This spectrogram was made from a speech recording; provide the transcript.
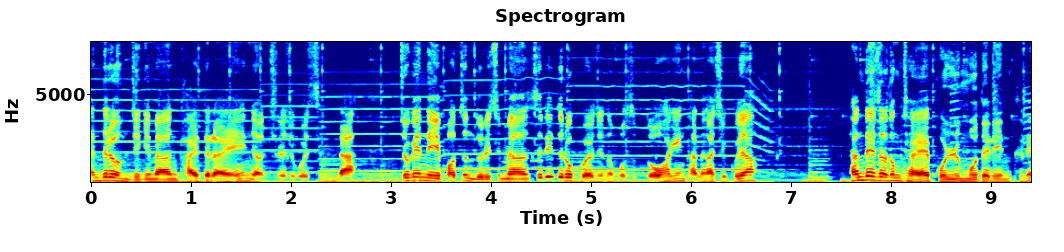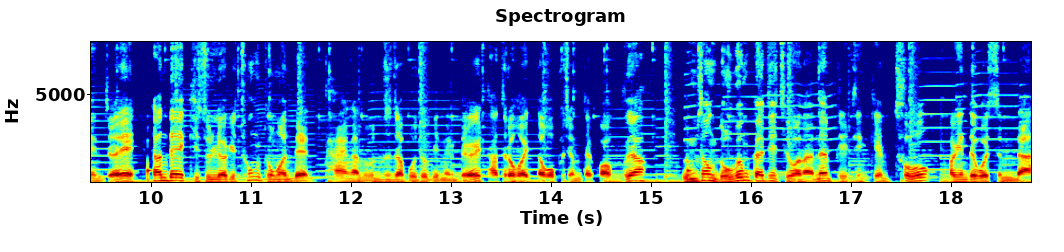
핸들을 움직이면 가이드라인 연출해주고 있습니다. 이쪽에 있는 이 버튼 누르시면 3D로 보여지는 모습도 확인 가능하시고요. 현대자동차의 볼륨 모델인 그랜저에 현대 기술력이 총동원된 다양한 운전자 보조 기능들 다 들어가 있다고 보시면 될 것 같고요. 음성 녹음까지 지원하는 빌트인캠 2 확인되고 있습니다.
